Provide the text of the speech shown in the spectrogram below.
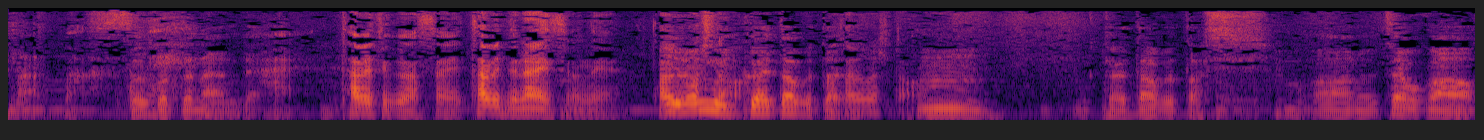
まあ、まあ、そういうことなんで。はい食べてください。食べてないですよね。食べました？一回食べたよ食べました、うん。一回食べたし。あの、チャボが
